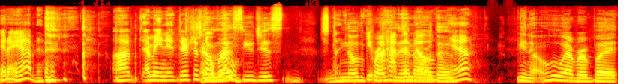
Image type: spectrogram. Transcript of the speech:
It ain't happening. I, I mean, it, there's just no unless you just know the You might have to president know. or the yeah. you know whoever but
